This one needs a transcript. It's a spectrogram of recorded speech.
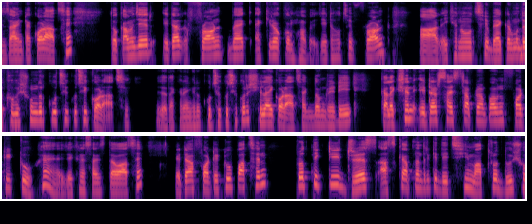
ডিজাইনটা করা আছে। তো কামিজের এটার ফ্রন্ট ব্যাক একই রকম হবে, যেটা হচ্ছে ফ্রন্ট আর এখানে হচ্ছে ব্যাকের মধ্যে খুবই সুন্দর কুচি কুচি করা আছে। দেখেন, এখানে কুচি কুচি করে সেলাই করা আছে, একদম রেডি কালেকশন এটার সাইজটা আপনারা পাবেন ফর্টি টু হ্যাঁ যেখানে সাইজ দেওয়া আছে, এটা ফর্টি টু পাচ্ছেন। প্রত্যেকটি ড্রেস আজকে আপনাদেরকে দিচ্ছি মাত্র দুইশো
